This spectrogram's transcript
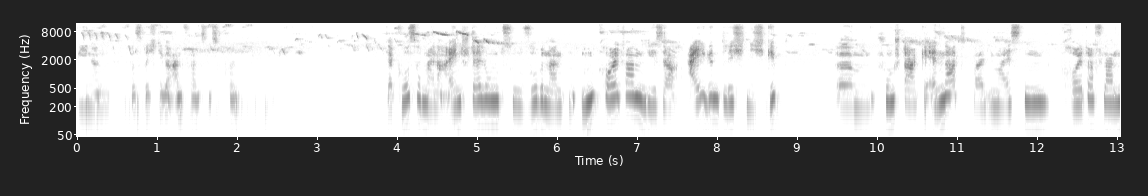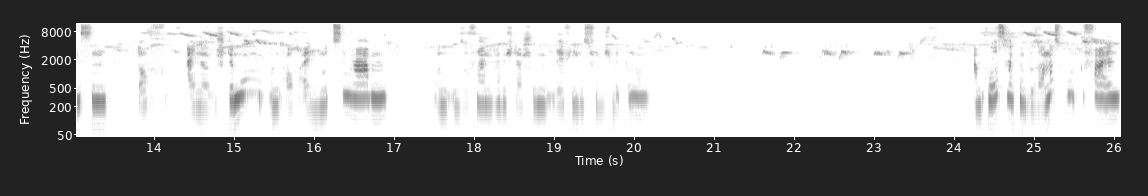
Bienen das Richtige anpflanzen zu können. Der Kurs hat meine Einstellung zu sogenannten Unkräutern, die es ja eigentlich nicht gibt, ähm, schon stark geändert, weil die meisten Kräuterpflanzen doch eine Bestimmung und auch einen Nutzen haben und insofern habe ich da schon sehr vieles für mich mitgenommen. Am Kurs hat mir besonders gut gefallen,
